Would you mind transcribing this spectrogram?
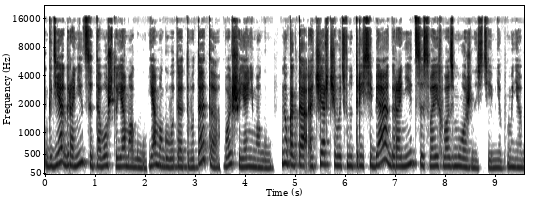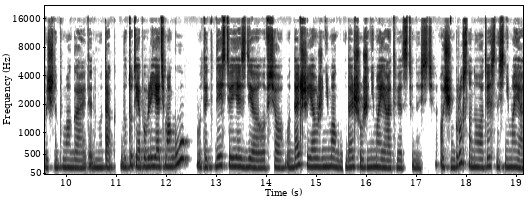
где границы того, что я могу? Я могу вот это, вот это, больше я не могу. Ну, как-то очерчивать внутри себя границы своих возможностей мне, мне обычно помогает. Я думаю, так, вот тут я повлиять могу, вот эти действия я сделала, все, вот дальше я уже не могу, дальше уже не моя ответственность. Очень грустно, но ответственность не моя.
